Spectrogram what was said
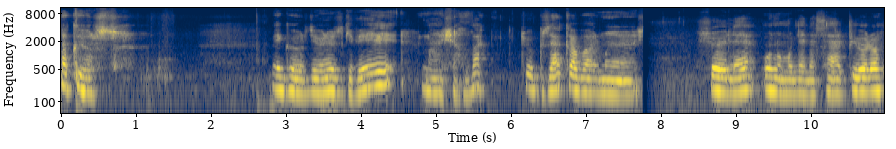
bakıyoruz. Ve gördüğünüz gibi maşallah çok güzel kabarmış. Şöyle unumu gene serpiyorum.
